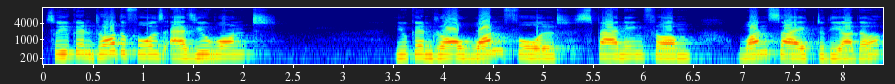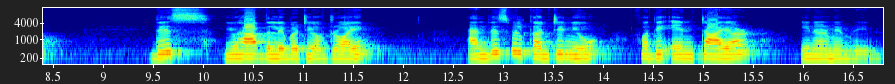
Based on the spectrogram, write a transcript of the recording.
So you can draw the folds as you want. You can draw one fold spanning from one side to the other. This you have the liberty of drawing and this will continue for the entire inner membrane.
